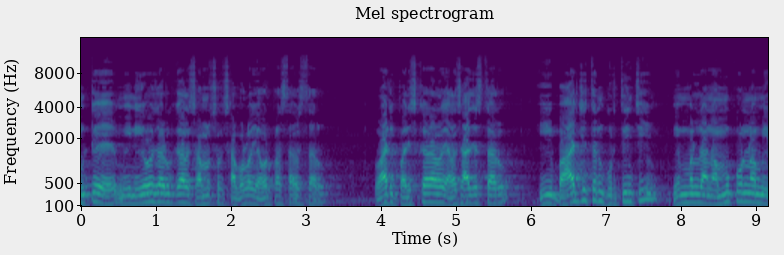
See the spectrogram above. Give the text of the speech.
ఉంటే మీ నియోజకవర్గాల సమస్యలు సభలో ఎవరు ప్రస్తావిస్తారు? వాటి పరిష్కారాలు ఎలా సాధిస్తారు? ఈ బాధ్యతను గుర్తించి మిమ్మల్ని నమ్ముకున్న మీ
